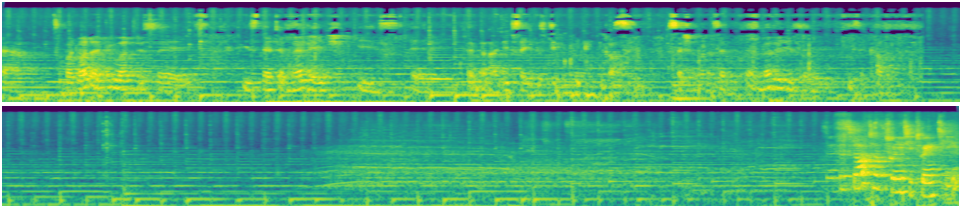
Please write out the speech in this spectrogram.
Um, but what I do want to say is that a marriage is a, and, I did say this during the counseling session, but I said a marriage is a, is a covenant. 2020,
